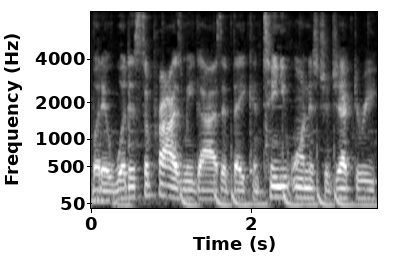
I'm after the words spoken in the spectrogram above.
but it wouldn't surprise me guys if they continue on this trajectory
